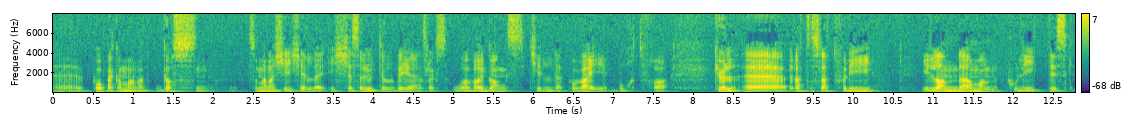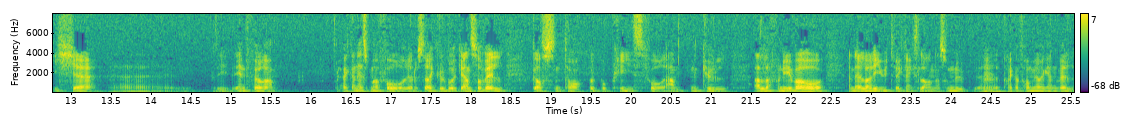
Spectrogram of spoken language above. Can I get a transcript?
eh, påpeker man at gassen som energikilde ikke ser ut til å bli en slags overgangskilde på vei bort fra kull. Eh, rett og slett fordi i land der man politisk ikke eh, innfører mekanismer for å redusere kullbruken, så vil gassen taper på pris for enten kull eller fornybar. Og en del av de utviklingslandene som du eh, mm. trekker fram, Jørgen, vil,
